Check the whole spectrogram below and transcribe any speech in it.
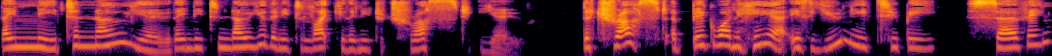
they need to know you. They need to know you. They need to like you. They need to trust you. The trust, a big one here is you need to be serving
